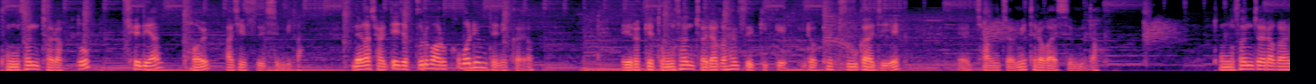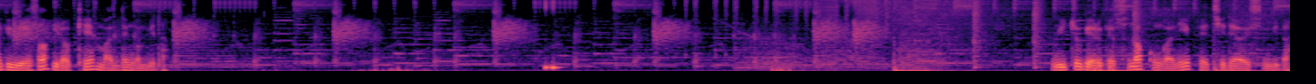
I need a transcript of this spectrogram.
동선 절약도 최대한 덜 하실 수 있습니다. 내가 잘 때 이제 불을 바로 꺼버리면 되니까요. 이렇게 동선 절약을 할 수 있게 이렇게 두 가지의 예, 장점이 들어가 있습니다. 동선 절약을 하기 위해서 이렇게 만든 겁니다. 위쪽에 이렇게 수납 공간이 배치되어 있습니다.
